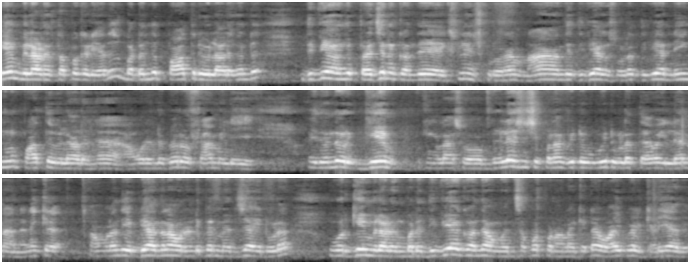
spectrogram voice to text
கேம் விளையாடுறது தப்பு கிடையாது. பட் வந்து பார்த்துட்டு விளையாடுங்கன்ட்டு திவ்யா வந்து பிரச்சனைக்கு வந்து எக்ஸ்பீரியன்ஸ் கொடுக்குறேன் நான் வந்து திவ்யாவுக்கு சொல்கிறேன் திவ்யா நீங்களும் பார்த்து விளையாடுங்க. அவங்க ரெண்டு பேரும் ஒரு ஃபேமிலி இது வந்து ஒரு கேம் ஓகேங்களா ஸோ ரிலேஷன்ஷிப்பெல்லாம் வீட்டுக்கு வீட்டு வீட்டுக்குள்ளே தேவையில்லை நான் நினைக்கிறேன். அவங்க வந்து எப்படியா இருந்தாலும் அவங்க ரெண்டு பேர் மெர்ஜ் ஆகிட்டு கூட ஒரு கேம் விளையாடுங்க. பட் திவ்யாவுக்கு வந்து அவங்க வந்து சப்போர்ட் பண்ணாங்களா கேட்டால் வாய்ப்புகள் கிடையாது.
